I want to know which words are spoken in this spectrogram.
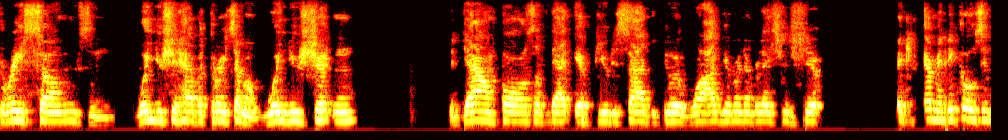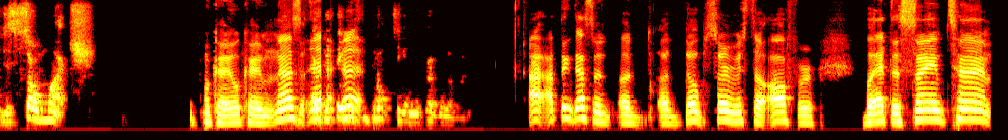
threesomes and when you should have a threesome and when you shouldn't, the downfalls of that if you decide to do it while you're in a relationship. It, I mean, it goes into so much. Okay, okay. That's everything uh, you in the regular one. I, I think that's a, a, a dope service to offer but at the same time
